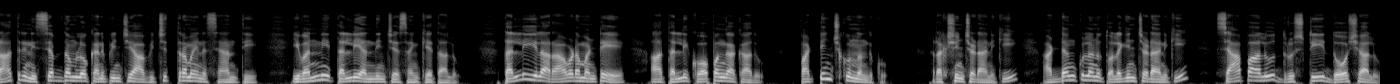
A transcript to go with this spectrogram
రాత్రి నిశ్శబ్దంలో కనిపించే ఆ విచిత్రమైన శాంతి ఇవన్నీ తల్లి అందించే సంకేతాలు. తల్లి ఇలా రావడమంటే ఆ తల్లి కోపంగా కాదు పట్టించుకున్నందుకు. రక్షించడానికి అడ్డంకులను తొలగించడానికి శాపాలు దృష్టి దోషాలు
